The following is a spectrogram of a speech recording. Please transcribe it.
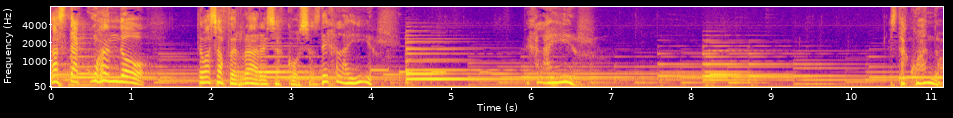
¿Hasta cuándo te vas a aferrar a esas cosas? Déjala ir. Déjala ir. ¿Hasta cuándo?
